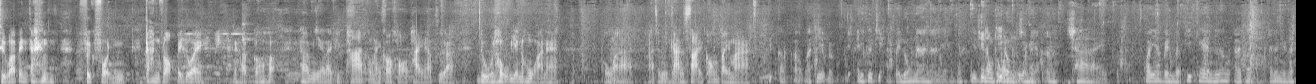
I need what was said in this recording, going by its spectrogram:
ถือว่าเป็นการฝึกฝนการบล็อกไปด้วยนะครับ ก็ถ้ามีอะไรผิดพลาดตรงไหนก็ขออภัยครับเผื่อดูเราเวียนหัวนะฮะเพราะว่าอาจจะมีการสายกล้องไปมา คลิปเก่าๆว่าที่แบบอันนี้คือที่อัดไปล่วงหน้านานแล้วครับที่ลงทุกที่วันลงนี้ทุกใช่วันไหมเนี่ยครับเออใช่ พอยังเป็นแบบพี่แคนเรื่องอะไรพออันนั้นอยู่เลย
